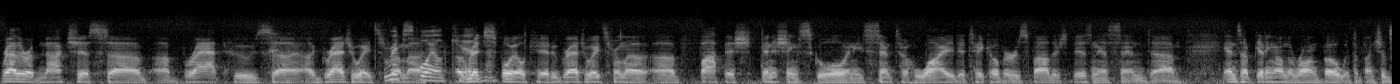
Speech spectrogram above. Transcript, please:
rather obnoxious uh, uh, brat who's uh, uh, graduates from Rich, a, spoiled a rich spoiled kid who graduates from a, a foppish finishing school, and he's sent to Hawaii to take over his father's business, and uh, ends up getting on the wrong boat with a bunch of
